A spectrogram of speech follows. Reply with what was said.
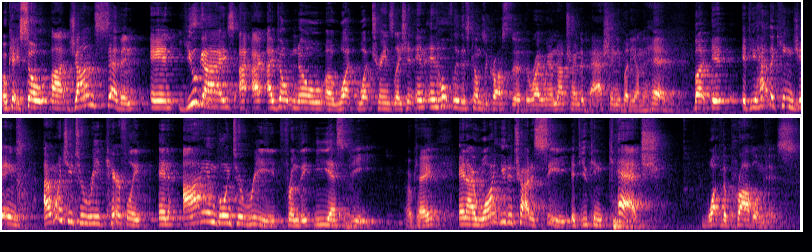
Okay, so uh, John 7, and you guys, I, I, I don't know uh, what, what translation, and, and hopefully this comes across the, the right way. I'm not trying to bash anybody on the head. But if, if you have a King James, I want you to read carefully, and I am going to read from the ESV, okay? And I want you to try to see if you can catch what the problem is,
